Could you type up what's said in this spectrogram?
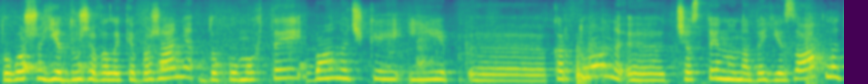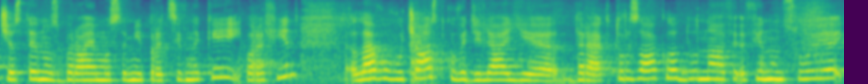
того що є дуже велике бажання допомогти. Баночки і е, картон е, частину надає заклад, частину збираємо самі працівники. Парафін левову частку виділяє директор закладу на фінансує.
